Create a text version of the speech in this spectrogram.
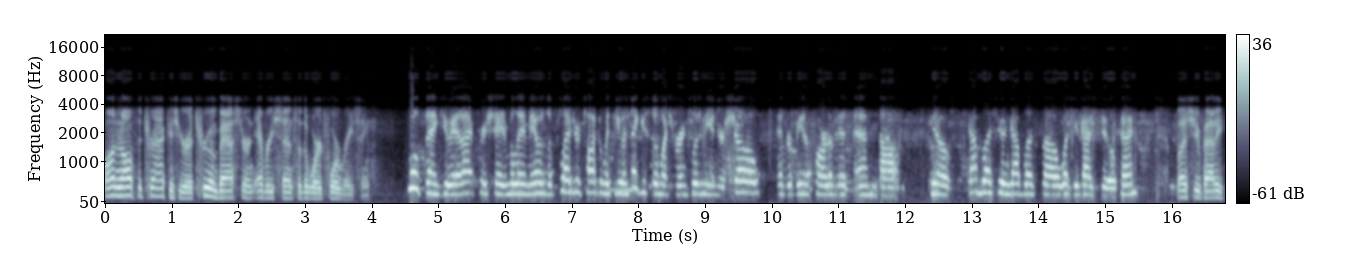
on and off the track as you're a true ambassador in every sense of the word for racing. Well, thank you, Ed. I appreciate it. Believe me, it was a pleasure talking with you, and thank you so much for including me in your show and for being a part of it. And uh, you know, God bless you and God bless uh, what you guys do, okay? Bless you, Patty.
